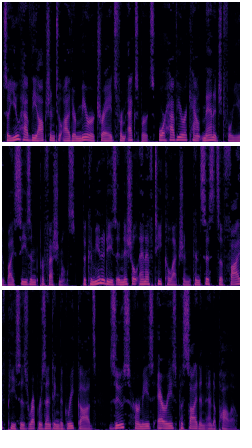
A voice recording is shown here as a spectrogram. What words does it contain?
so you have the option to either mirror trades from experts or have your account managed for you by seasoned professionals. The community's initial NFT collection consists of five pieces representing the Greek gods Zeus, Hermes, Ares, Poseidon, and Apollo.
